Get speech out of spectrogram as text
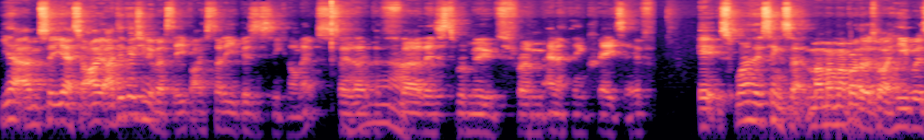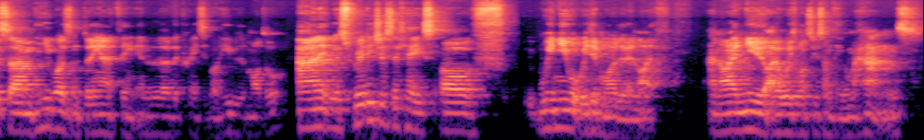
Yeah, um, so yeah, so I, I did go to university, but I studied business economics, so the, the Ah. furthest removed from anything creative. It's one of those things that my, my, my brother as well. He was um, he wasn't doing anything in the, the creative world. He was a model, and it was really just a case of we knew what we didn't want to do in life, and I knew that I always wanted to do something with my hands.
